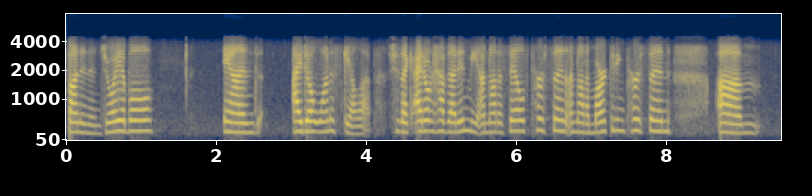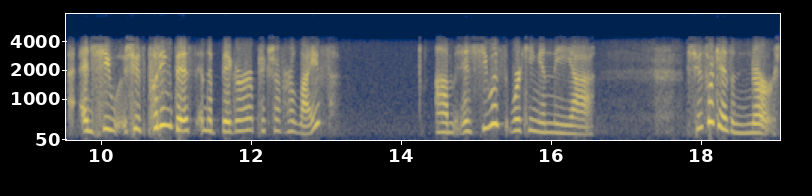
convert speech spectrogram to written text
fun and enjoyable." And I don't want to scale up. She's like, I don't have that in me. I'm not a salesperson. I'm not a marketing person. Um, and she she was putting this in the bigger picture of her life. Um, and she was working in the uh, she was working as a nurse,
